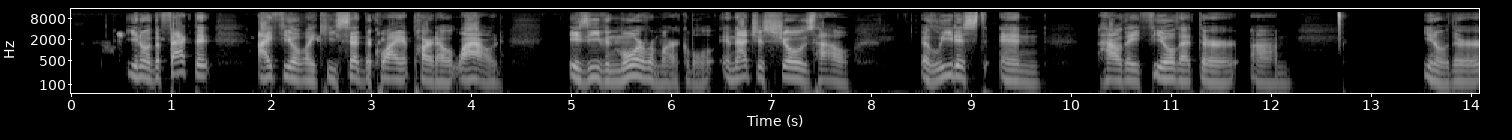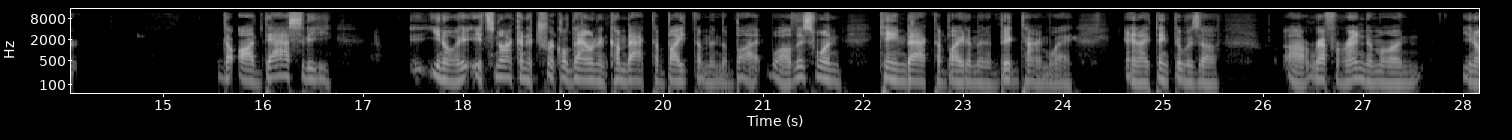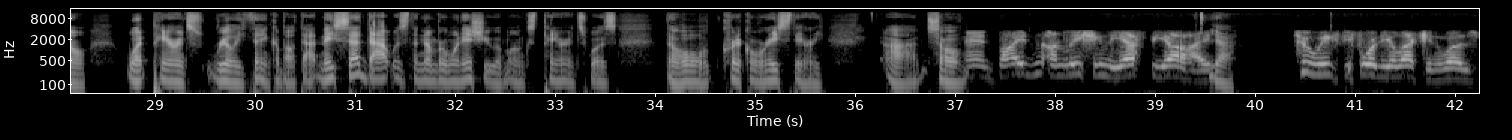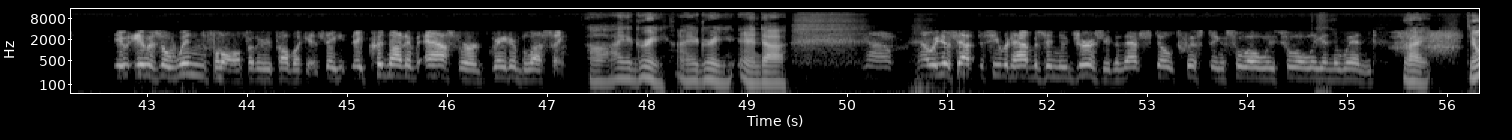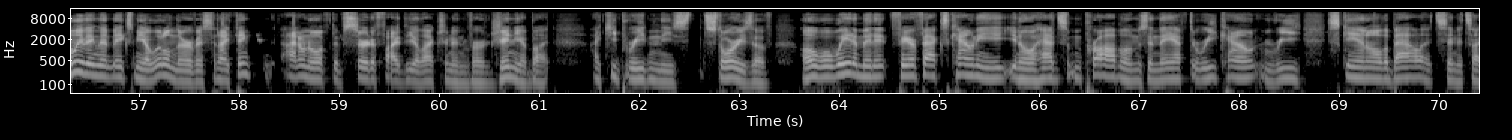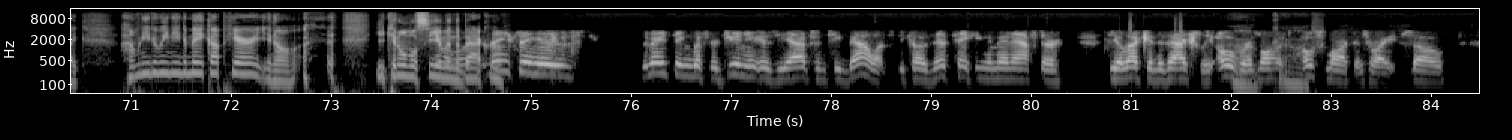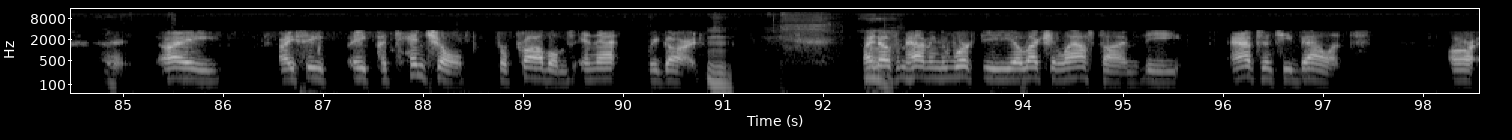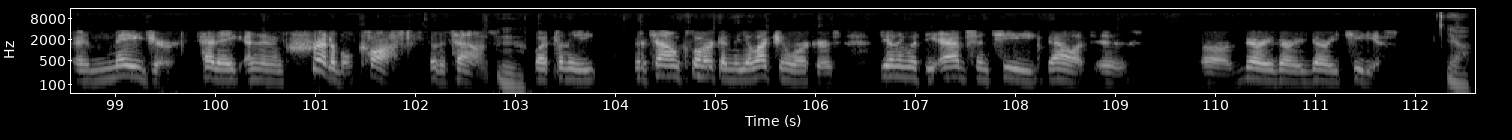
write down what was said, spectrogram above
you know, the fact that I feel like he said the quiet part out loud is even more remarkable. And that just shows how elitist and how they feel that they're, um, you know, they're, the audacity you know, it's not going to trickle down and come back to bite them in the butt. Well, this one came back to bite them in a big time way. And I think there was a, a referendum on, you know, what parents really think about that. And they said that was the number one issue amongst parents was the whole critical race theory. Uh, so and Biden unleashing the FBI yeah, two weeks before the election was it, it was a windfall for the Republicans. They they could not have asked for a greater blessing. uh, I agree. I agree. And uh, now we just have to see what happens in New Jersey because that's still twisting slowly, slowly in the wind. Right. The only thing that makes me a little nervous, and I think, I don't know if they've certified the election in Virginia, but I keep reading these stories of, oh, well, wait a minute, Fairfax County, you know, had some problems and they have to recount and re-scan all the ballots. And it's like, how many do we need to make up here? You know, you can almost see them in the background. the main thing is the main thing with Virginia is the absentee ballots because they're taking them in after the election is actually over, Oh, as long as the postmark is right. So, uh, I I see a potential for problems in that regard. I Oh. know from having worked the election last time, the absentee ballots are a major headache and an incredible cost for the towns. Mm. But for the the town clerk and the election workers, dealing with the absentee ballots is uh, very, very, very tedious. Yeah.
